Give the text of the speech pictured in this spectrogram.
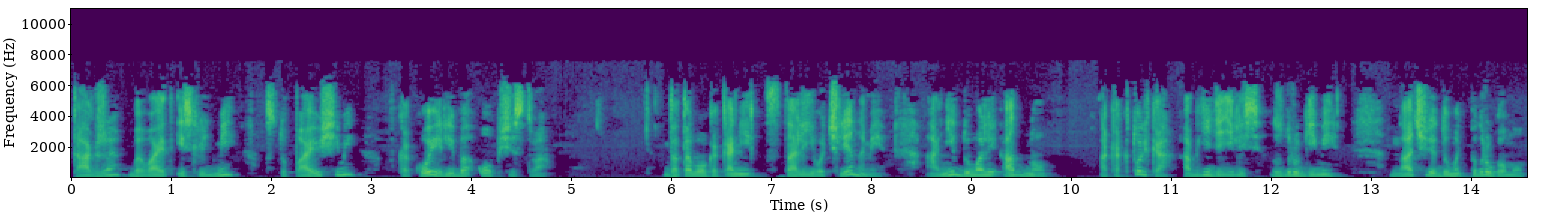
Также бывает и с людьми, вступающими в какое-либо общество. До того, как они стали его членами, они думали одно, а как только объединились с другими, начали думать по-другому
